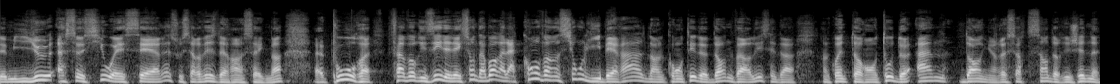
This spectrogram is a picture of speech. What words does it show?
de milieux associés au CRS, au service de renseignement, euh, pour favoriser l'élection d'abord à la convention libérale dans le comté de Don Valley, c'est dans, dans, le coin de Toronto, de Anne Dong, un ressortissant d'origine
